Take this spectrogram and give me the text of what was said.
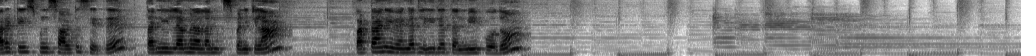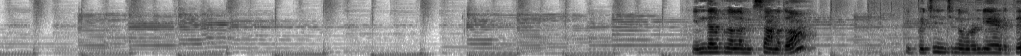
அரை டீஸ்பூன் சால்ட்டு சேர்த்து தண்ணி இல்லாமல் நல்லா மிக்ஸ் பண்ணிக்கலாம். பட்டாணி வெங்காயத்தில் ஈர தன்மையே போதும். இந்த அளவுக்கு நல்லா மிக்ஸ் ஆனதும் இப்போ சின்ன சின்ன உருண்டையாக எடுத்து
